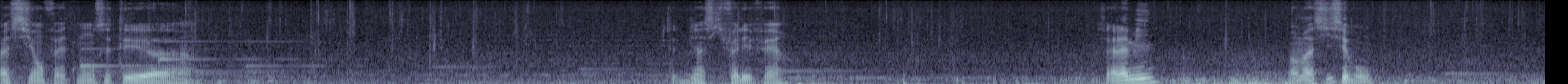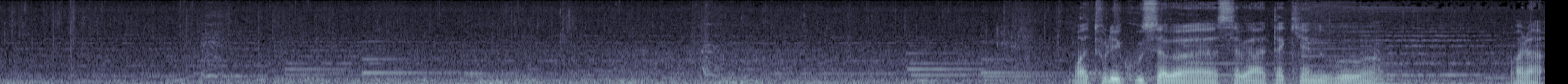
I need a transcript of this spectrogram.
Ah si en fait, non, c'était... Euh... C'était bien ce qu'il fallait faire. Salami Non bah si, c'est bon. Bon, à tous les coups, ça va, ça va attaquer à nouveau. Euh, voilà.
